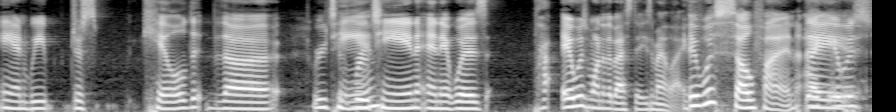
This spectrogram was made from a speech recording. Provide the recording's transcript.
and we just killed the routine. routine and it was it was one of the best days of my life. It was so fun. Like I, it was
